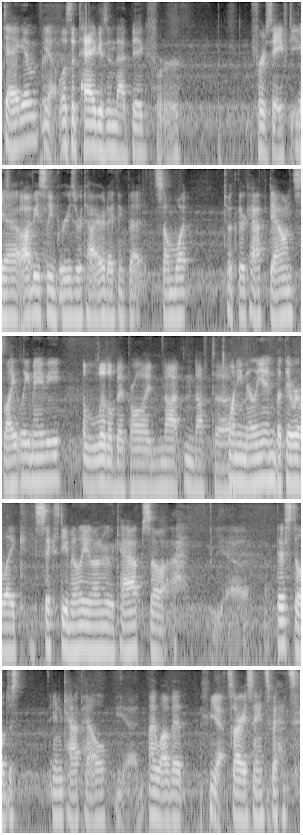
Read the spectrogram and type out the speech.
tag him. Yeah, unless the tag isn't that big for for safety. Yeah, but- obviously Brees retired. I think that somewhat took their cap down slightly, maybe a little bit, probably not enough to. twenty million, but they were like sixty million under the cap. So uh, Yeah, they're still just in cap hell. yeah, I love it. yeah. Sorry, Saints fans.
